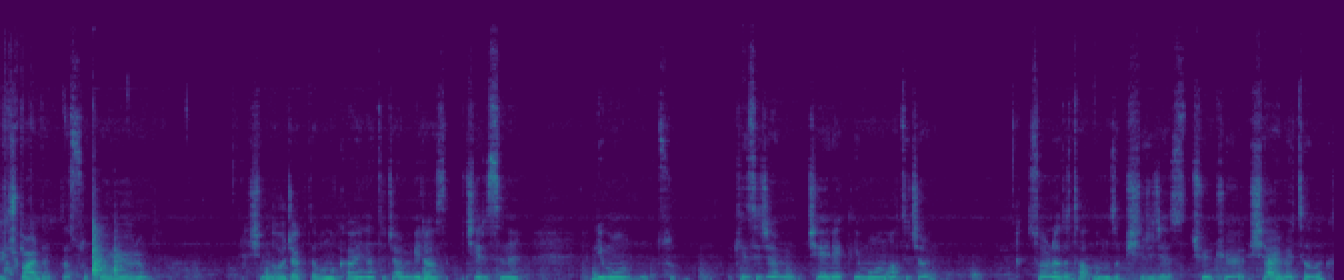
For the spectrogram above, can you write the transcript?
3 bardak da su koyuyorum. Şimdi ocakta bunu kaynatacağım. Biraz içerisine limon keseceğim. Çeyrek limon atacağım. Sonra da tatlımızı pişireceğiz. Çünkü şerbet alık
